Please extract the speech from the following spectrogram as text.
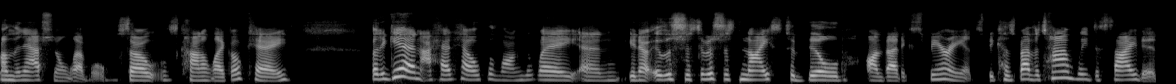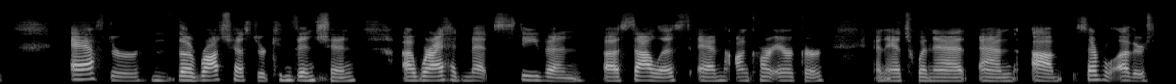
on the national level. So it was kind of like okay, but again, I had help along the way, and you know, it was just it was just nice to build on that experience because by the time we decided after the Rochester convention, uh, where I had met Stephen uh, Salas and Ankar Erker, and Antoinette and um, several others.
